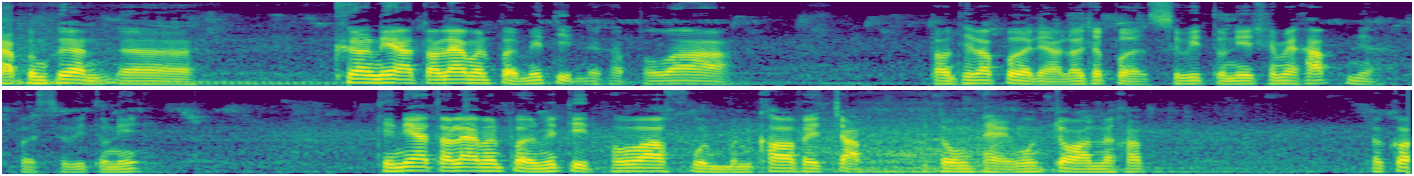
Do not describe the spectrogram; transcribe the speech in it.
ครับเพื่อนๆเอ่อเครื่องนี้ตอนแรกมันเปิดไม่ติดนะครับ เพราะว่าตอนที่เราเปิดเนี่ยเราจะเปิดสวิตช์ตัวนี้ใช่ไหมครับเนี่ยเปิดสวิตช์ตัวนี้ ทีนี้ตอนแรกมันเปิดไม่ติด เพราะว่าฝุ่นมันเข้าไปจับตรงแผงวงจรนะครับ แล้วก็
